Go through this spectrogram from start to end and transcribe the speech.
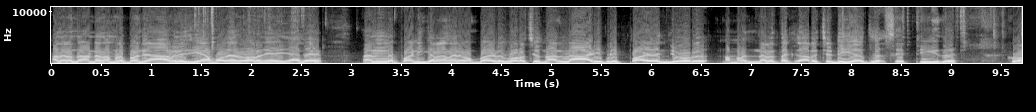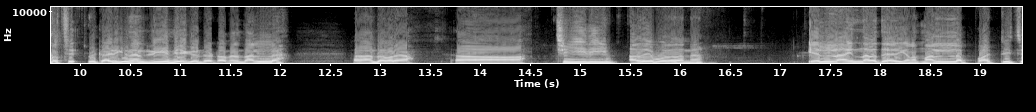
അന്നേരം എന്താണ്ട് നമ്മളിപ്പം രാവിലെ ചെയ്യാൻ പോകുന്നതെന്ന് പറഞ്ഞു കഴിഞ്ഞാൽ നല്ല പണിക്കിറങ്ങുന്നതിന് മുമ്പായിട്ട് കുറച്ച് നല്ല അടിപൊളി പഴഞ്ചോറ് നമ്മൾ ഇന്നലത്തെ കറിച്ചട്ടിക്കകത്ത് സെറ്റ് ചെയ്ത് കുറച്ച് ഇത് കഴിക്കുന്നതിന് രീതിയൊക്കെ ഉണ്ട് കേട്ടോ. അന്നേരം നല്ല എന്താ പറയുക ചീനിയും അതേപോലെ തന്നെ എല്ലാം ഇന്നലത്തെ ആയിരിക്കണം. നല്ല പറ്റിച്ച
